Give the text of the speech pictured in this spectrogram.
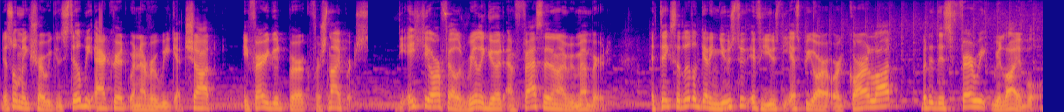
This will make sure we can still be accurate whenever we get shot. A very good perk for snipers. The HDR felt really good and faster than I remembered. It takes a little getting used to if you use the SPR or Kar a lot, but it is very reliable.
